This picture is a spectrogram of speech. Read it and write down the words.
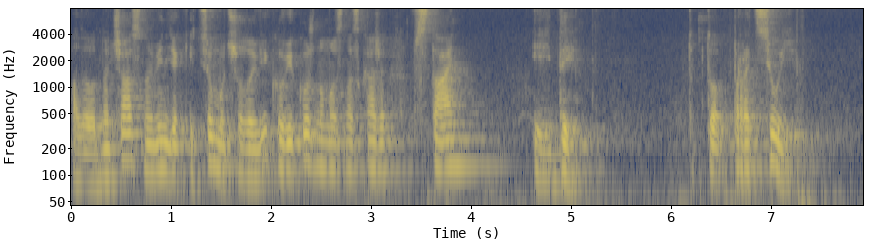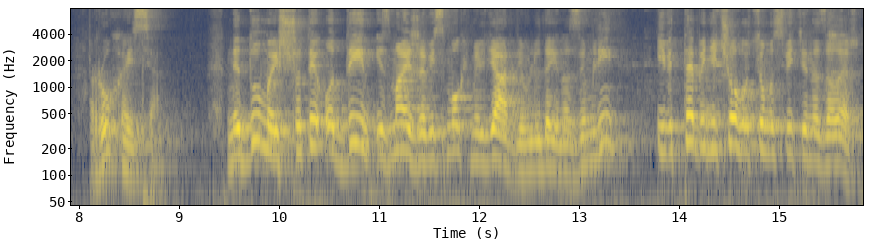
Але одночасно Він, як і цьому чоловікові, кожному з нас каже: встань і йди. Тобто працюй, рухайся. Не думай, що ти один із майже вісьмох мільярдів людей на землі, і від тебе нічого в цьому світі не залежить.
